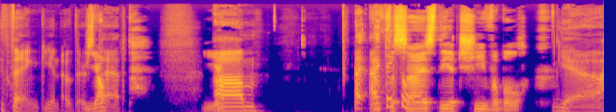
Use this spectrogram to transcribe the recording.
of thing. You know, there's yep. that. Yep. Um, I, I think the, the achievable. Yeah.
